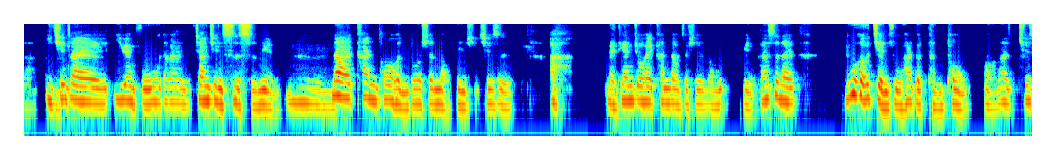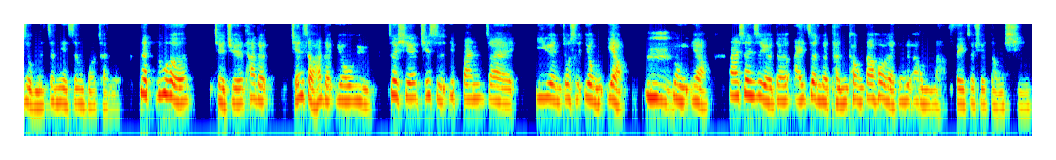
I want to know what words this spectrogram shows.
啊。以前在医院服务大概将近四十年，嗯，那看透很多生老病死，其实啊，每天就会看到这些东西，但是呢。如何减除他的疼痛？哦，那其实我们正念生活才能。那如何解决他的、减少他的忧郁？这些其实一般在医院都是用药，嗯，用药。那甚至有的癌症的疼痛，到后来都是要吗啡这些东西。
